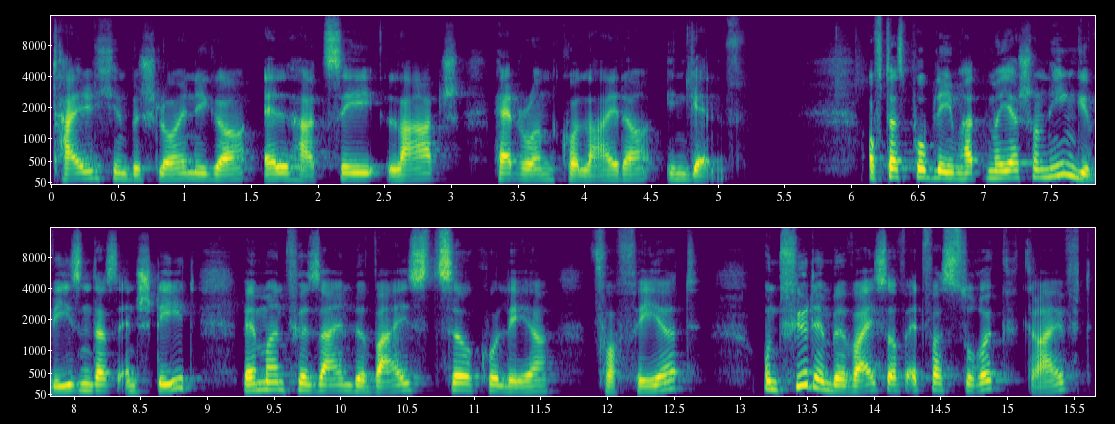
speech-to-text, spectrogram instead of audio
Teilchenbeschleuniger LHC Large Hadron Collider in Genf. Auf das Problem hatten wir ja schon hingewiesen, das entsteht, wenn man für seinen Beweis zirkulär verfährt und für den Beweis auf etwas zurückgreift,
